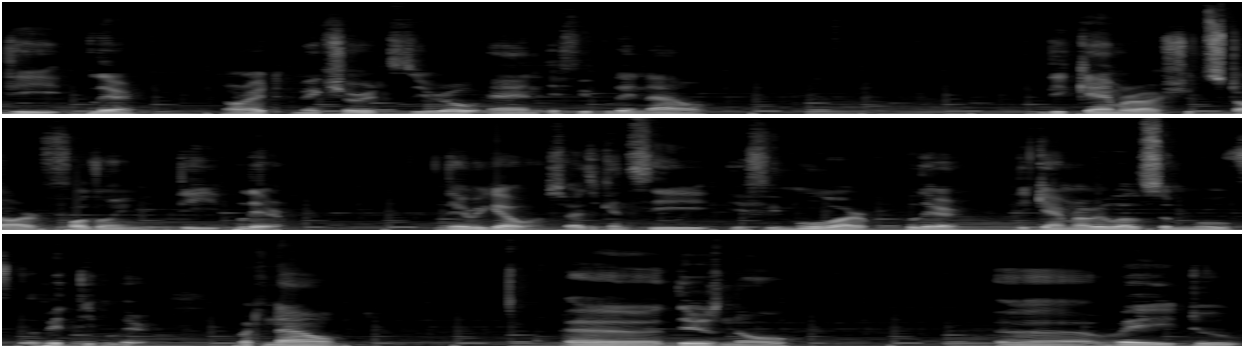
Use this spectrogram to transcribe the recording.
the player. Alright. Make sure it's zero. And if we play now the camera should start following the player. There we go. So as you can see if we move our player the camera will also move with the player. But now uh, there's no uh, way to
